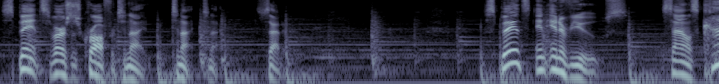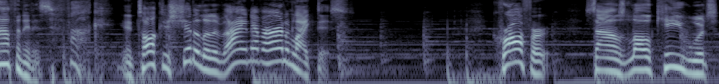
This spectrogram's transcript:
Spence versus Crawford tonight. Tonight, tonight, Saturday. Spence in interviews sounds confident as fuck and talking shit a little bit. I ain't never heard him like this. Crawford sounds low key, which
